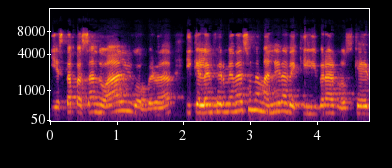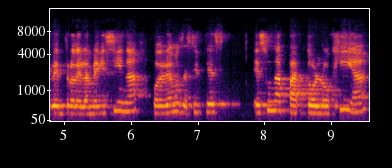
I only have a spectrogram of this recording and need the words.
y está pasando algo, ¿verdad? Y que la enfermedad es una manera de equilibrarnos, que dentro de la medicina podríamos decir que es, es una patología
